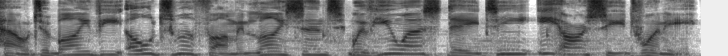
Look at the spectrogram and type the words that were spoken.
How to buy the Ultima Farming license with USDT ERC20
